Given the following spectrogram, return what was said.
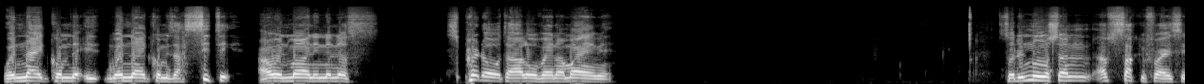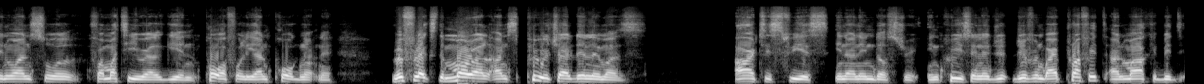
When night come, when night come is a city, and when morning they just spread out all over in Miami. So the notion of sacrificing one's soul for material gain powerfully and poignantly reflects the moral and spiritual dilemmas artists face in an industry increasingly driven by profit and marketability.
